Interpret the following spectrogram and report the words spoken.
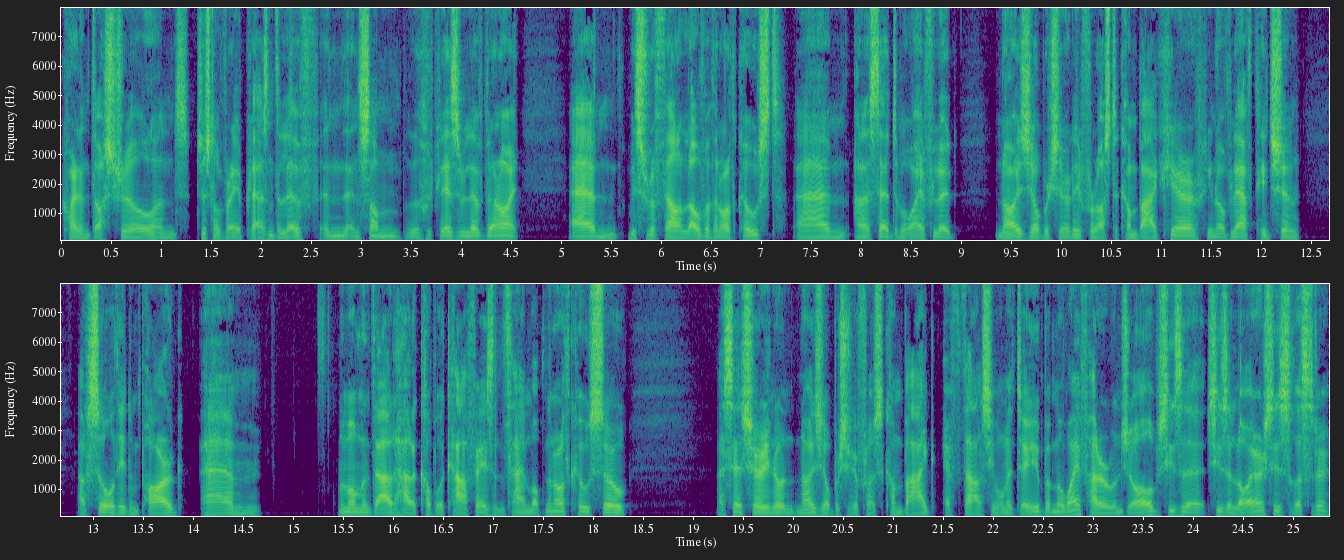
quite industrial and just not very pleasant to live in in some of the places we lived anyway. Um, we sort of fell in love with the north coast, um, and I said to my wife, "Look, now's the opportunity for us to come back here. You know, I've left teaching, I've sold Eden Park. Um, my mum and dad had a couple of cafes at the time up the north coast, so I said, sure, you know, now's the opportunity for us to come back if that's what you want to do. But my wife had her own job. She's a she's a lawyer, she's a solicitor,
